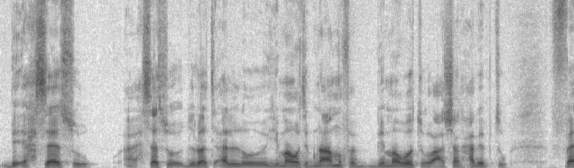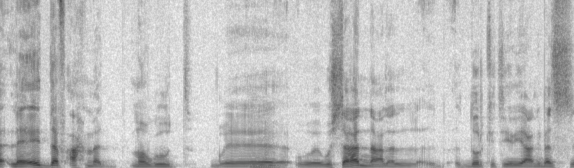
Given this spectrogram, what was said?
بإحساسه. إحساسه دلوقتي قال له يموت ابن عمه فبيموته عشان حبيبته. فلقيت ده في أحمد موجود. و... واشتغلنا على ال- الدور كتير يعني. بس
